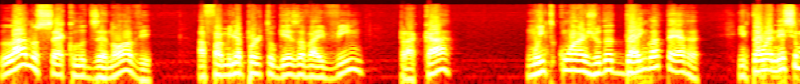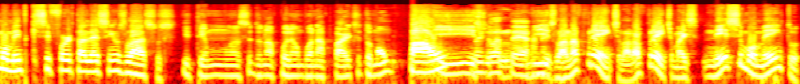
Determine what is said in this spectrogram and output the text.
Lá no século XIX, a família portuguesa vai vir para cá muito com a ajuda da Inglaterra. Então é nesse momento que se fortalecem os laços. E tem um lance do Napoleão Bonaparte tomar um pau isso, da Inglaterra. Né? Isso, né? lá na frente, lá na frente. Mas nesse momento,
